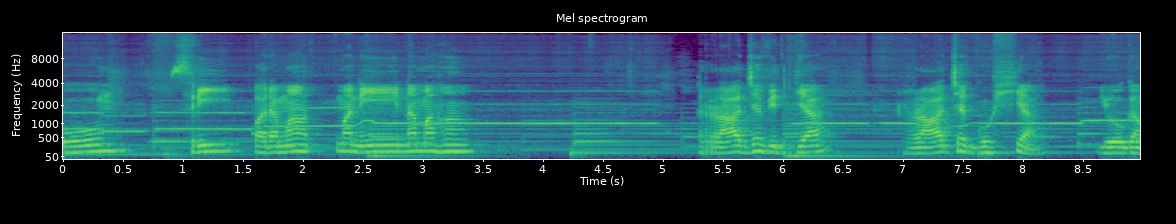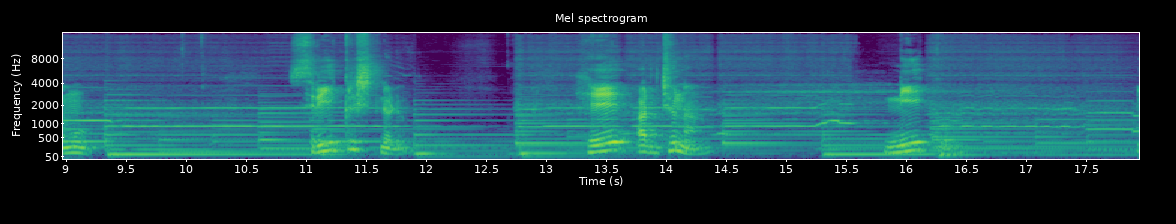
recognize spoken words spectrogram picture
ఓం శ్రీ పరమాత్మనే నమ. రాజవిద్య రాజగుహ్య యోగము. శ్రీకృష్ణుడు హే అర్జున నీకు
